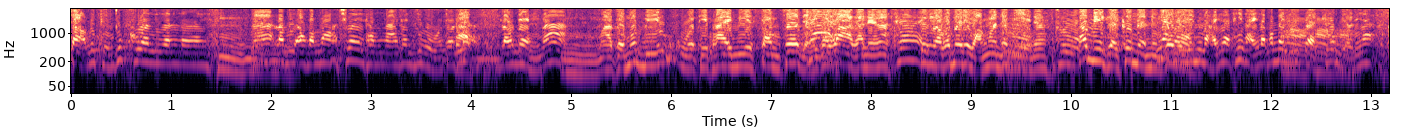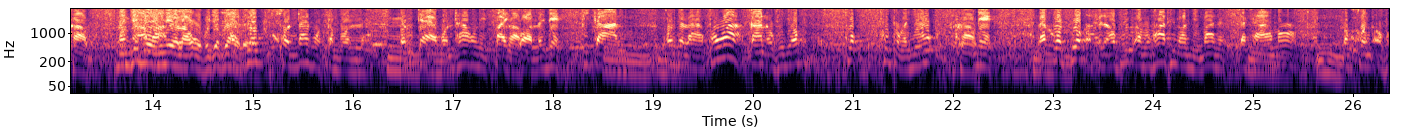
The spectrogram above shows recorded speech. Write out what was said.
เจาะไปถึงทุกครัวเรือนเลยอืมนะเรามีอสมช่วยทำงานกันอยู่ตัวเนี้ครัยบเราเด่นมากอืมอ่าสมมติมีอุบัติภัยมีสตอมเซอร์อย่างที่ใช่เขาว่ากันเนี่ยนะใช่ซึ่งเราก็ไม่ได้หวังมันจะมีนะถูกถ้ามีเกิดขึ้นในหนึ่งเนี่ยชั่วโมแผ่นงดินไหวอะที่ไหนเราก็ไม่รู้เกิดขึ้นเดี๋ยวเนี้ยครับหนึ่งชั่วโมงเนี่ยเราอพยพได้เลยยกคนได้หมดตำบลเลยอืมคนแก่คนเฒ่านี่ไปครับก่อนเลยเด็กพิการอืมคนชราเพราะว่าการอพยพพวกผู้สูงอายุครับเด็กแล้วก็พวกเป็นเอาพวกอัมพาตที่นอนอยู่บ้านเนี่ยจะช้ามากอืมบางคนอพ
